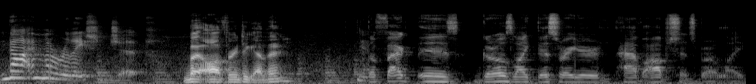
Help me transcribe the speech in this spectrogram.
Not in the relationship. But all three together? the fact is, girls like this right here have options, bro. Like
